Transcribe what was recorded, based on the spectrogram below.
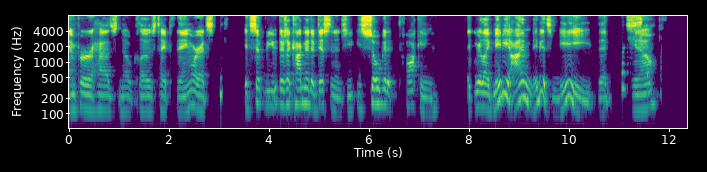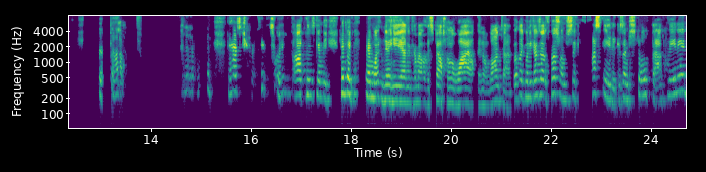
emperor has no clothes type thing where it's it's you, there's a cognitive dissonance. You, he's so good at talking that you're like maybe I'm maybe it's me that you know. That's Austin's gonna be like, and what, he hasn't come out with a special in a while, in a long time. But like when he comes out with a special, I'm just like fascinated because I'm so fascinated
